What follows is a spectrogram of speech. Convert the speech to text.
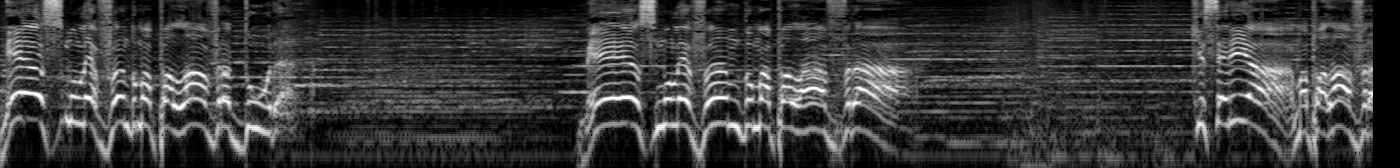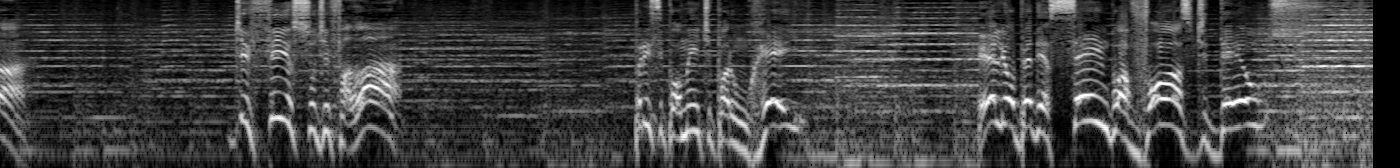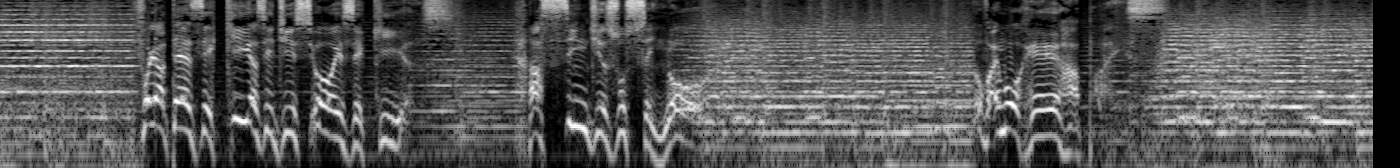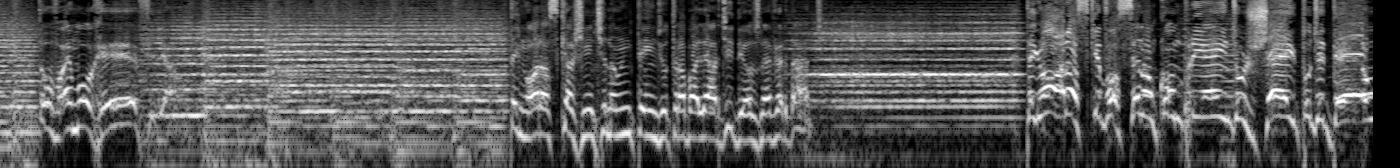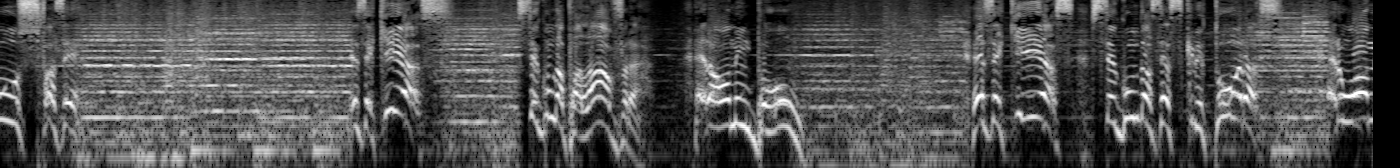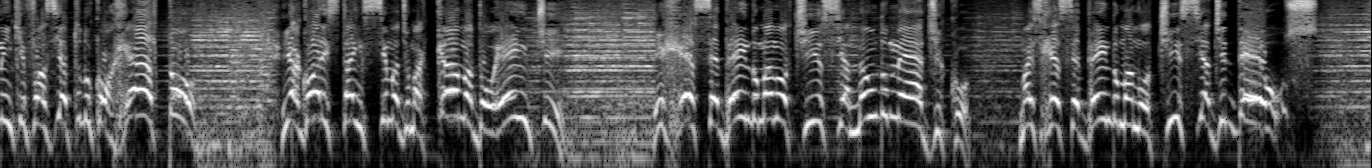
mesmo levando uma palavra dura, mesmo levando uma palavra que seria uma palavra difícil de falar, principalmente para um rei. Ele obedecendo a voz de Deus, foi até Ezequias e disse: oh, Ezequias, assim diz o Senhor, tu vai morrer, rapaz. Tu vai morrer, filhão. Tem horas que a gente não entende o trabalhar de Deus, não é verdade? Tem horas que você não compreende o jeito de Deus fazer. Ezequias, segundo a palavra, era homem bom. Ezequias, segundo as Escrituras, era um homem que fazia tudo correto e agora está em cima de uma cama doente e recebendo uma notícia, não do médico, mas recebendo uma notícia de Deus,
